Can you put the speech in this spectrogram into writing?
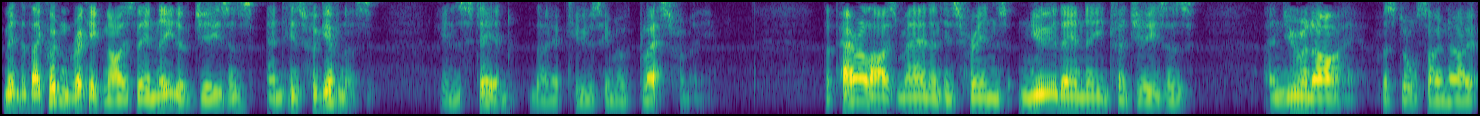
meant that they couldn't recognize their need of Jesus and his forgiveness. Instead, they accuse him of blasphemy. The paralyzed man and his friends knew their need for Jesus, and you and I must also know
